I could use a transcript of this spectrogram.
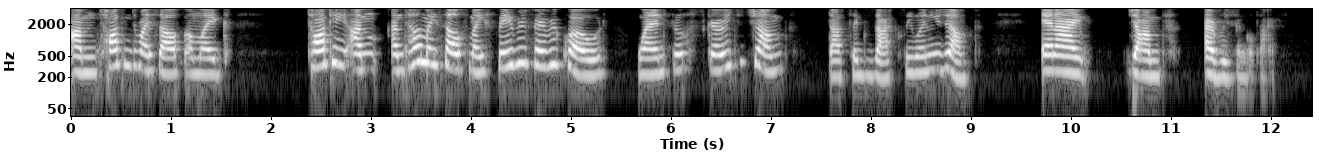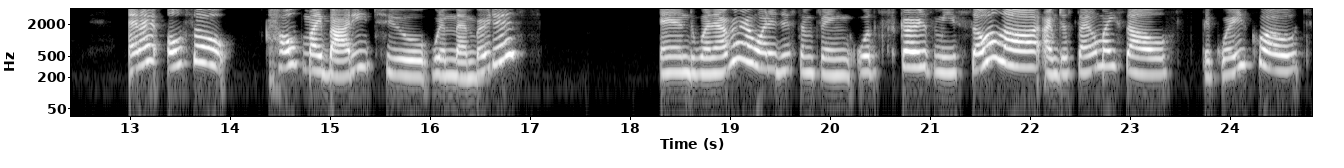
I'm talking to myself. I'm like talking I'm I'm telling myself my favorite favorite quote, when it feels scary to jump, that's exactly when you jump. And I jump every single time. And I also help my body to remember this. And whenever I want to do something what scares me so a lot, I'm just telling myself the great quote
